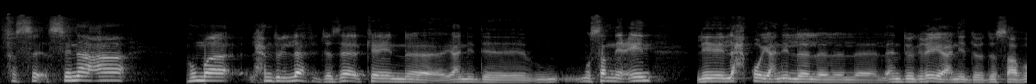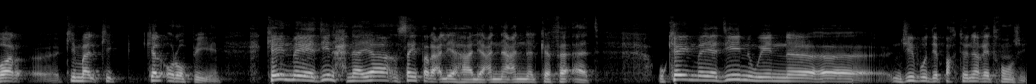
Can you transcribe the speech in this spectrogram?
في الصناعة هما الحمد لله في الجزائر كاين يعني مصنعين اللي لحقوا يعني الان degré يعني de, de savoir كيما كالاوروبيين. كاين ميادين حنايا نسيطر عليها اللي عندنا عندنا الكفاءات. وكاين ميادين وين آه، نجيبوا des partenaires étrangers.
